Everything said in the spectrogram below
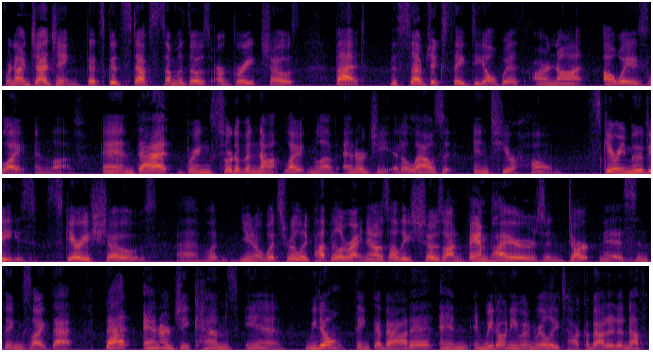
we're not judging. That's good stuff. Some of those are great shows. But the subjects they deal with are not always light and love. And that brings sort of a not light and love energy. It allows it into your home. Scary movies, scary shows. Uh, what you know, what's really popular right now is all these shows on vampires and darkness and things like that that energy comes in. We don't think about it and, and we don't even really talk about it enough,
